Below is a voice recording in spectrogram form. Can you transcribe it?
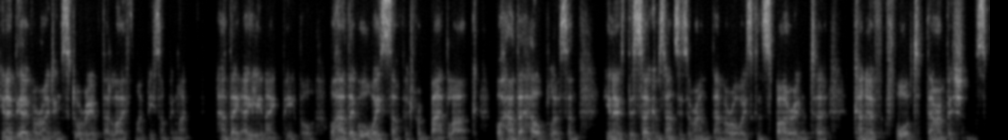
you know the overriding story of their life might be something like how they alienate people or how they've always suffered from bad luck or how they're helpless. And you know the circumstances around them are always conspiring to kind of thwart their ambitions.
